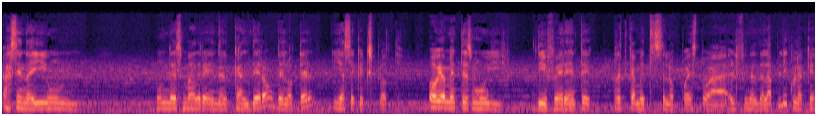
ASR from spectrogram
hacen ahí un, un desmadre en el caldero del hotel y hace que explote obviamente es muy diferente prácticamente es el opuesto al final de la película que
